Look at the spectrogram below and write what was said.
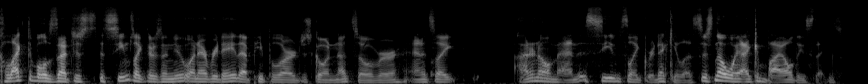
collectibles that just it seems like there's a new one every day that people are just going nuts over, and it's like, I don't know, man. This seems like ridiculous. There's no way I can buy all these things.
